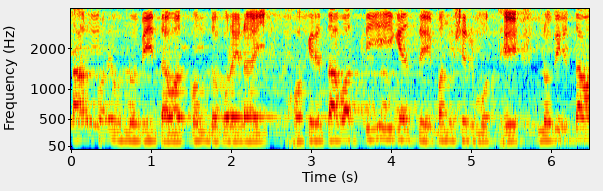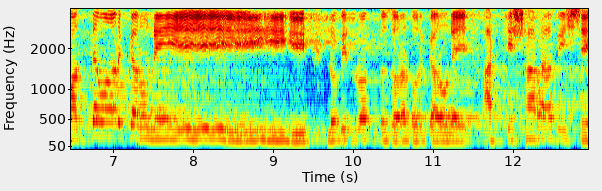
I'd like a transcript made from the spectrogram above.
তারপরেও নবী দাওয়াত বন্ধ করে নাই। হকের দাওয়াত দিয়ে গেছে মানুষের মধ্যে। নবীর দাওয়াত দেওয়ার কারণে, নবীর রক্ত জড়ানোর কারণে আজকে সারা বিশ্বে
